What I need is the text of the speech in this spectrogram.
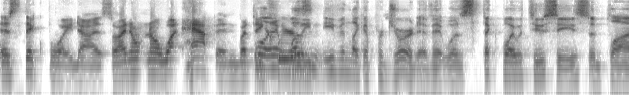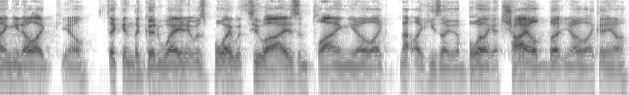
as Thick Boy does. So I don't know what happened, but they well, and it wasn't even like a pejorative. It was thick boy with two C's, implying you know like you know thick in the good way, and it was boy with two eyes, implying you know like not like he's like a boy like a child, but you know like a you know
